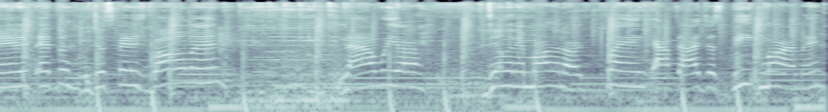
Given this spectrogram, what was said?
At the, we just finished bowling. Now we are, Dylan and Marlon are playing after I just beat Marlon.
